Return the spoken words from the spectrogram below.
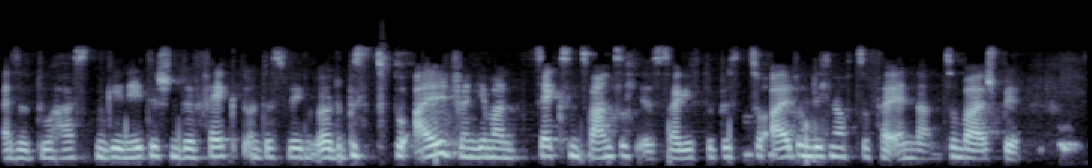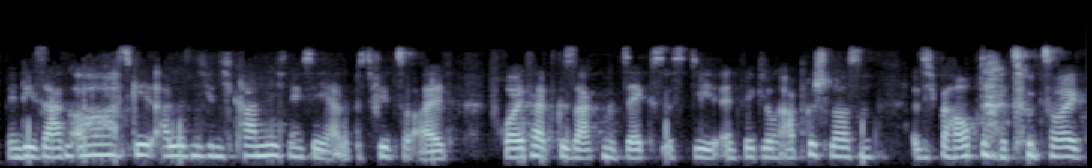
also du hast einen genetischen Defekt und deswegen, oder du bist zu alt, wenn jemand 26 ist, sage ich, du bist zu alt, um dich noch zu verändern. Zum Beispiel, wenn die sagen, oh, es geht alles nicht und ich kann nicht, dann ich, ja, du bist viel zu alt. Freud hat gesagt, mit sechs ist die Entwicklung abgeschlossen. Also ich behaupte halt so Zeug.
